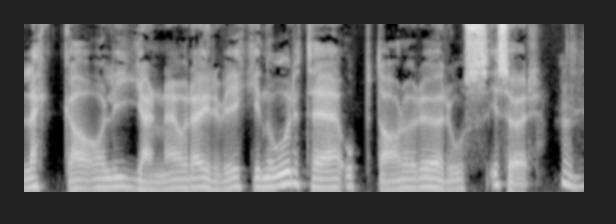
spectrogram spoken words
Lekka og Lierne og Røyrvik i nord til Oppdal og Røros i sør. Mm.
